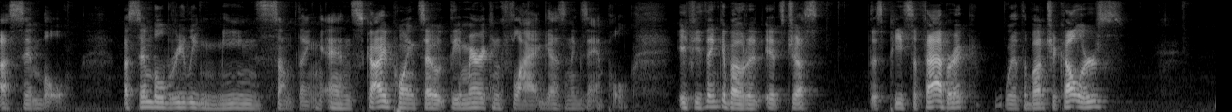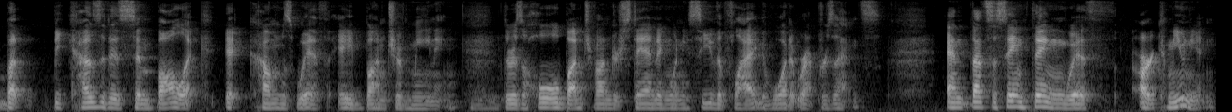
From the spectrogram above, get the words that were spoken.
a symbol a symbol really means something. And Skye points out the American flag as an example. If you think about it, it's just this piece of fabric with a bunch of colors, but because it is symbolic, it comes with a bunch of meaning. Mm-hmm. There's a whole bunch of understanding when you see the flag of what it represents. And that's the same thing with our communion.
